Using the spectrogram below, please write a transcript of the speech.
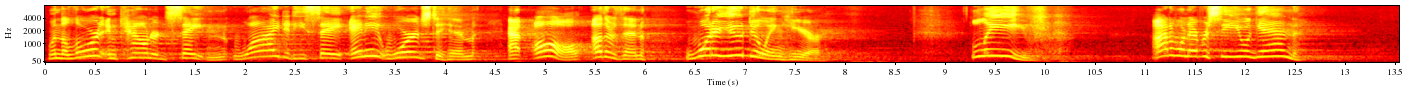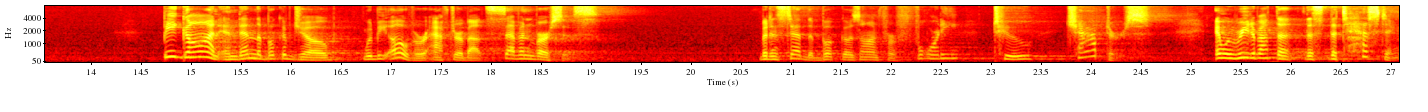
When the Lord encountered Satan, why did he say any words to him at all other than, What are you doing here? Leave. I don't want to ever see you again. Be gone. And then the book of Job would be over after about seven verses. But instead, the book goes on for 42 chapters. And we read about the, the, the, testing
